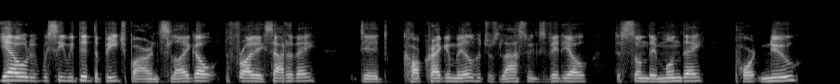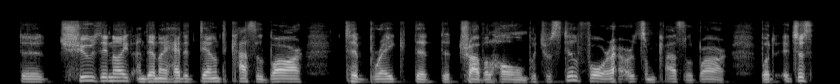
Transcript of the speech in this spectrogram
Yeah, well, we see we did the beach bar in Sligo the Friday, Saturday. Did Corcreggan Mill, which was last week's video, the Sunday, Monday. Portnoo the Tuesday night, and then I headed down to Castlebar to break the the travel home, which was still four hours from Castlebar. But it's just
